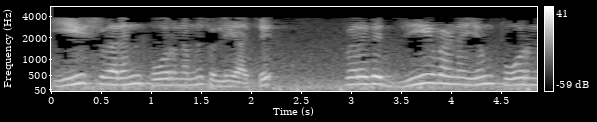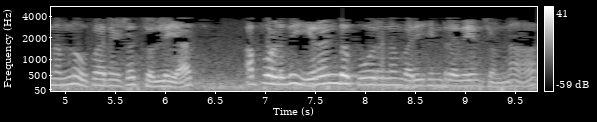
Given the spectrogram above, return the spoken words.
ஈஸ்வரன் பூர்ணம்னு சொல்லியாச்சு. பிறகு ஜீவனையும் பூர்ணம்னு உபனிஷத் சொல்லியாச்சு. அப்பொழுது இரண்டு பூரணம் வருகின்றதேன்னு சொன்னா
